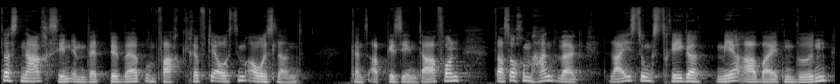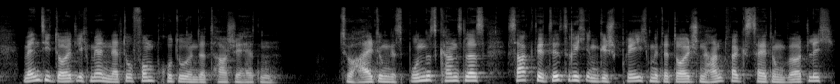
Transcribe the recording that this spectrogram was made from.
das Nachsehen im Wettbewerb um Fachkräfte aus dem Ausland. Ganz abgesehen davon, dass auch im Handwerk Leistungsträger mehr arbeiten würden, wenn sie deutlich mehr Netto vom Brutto in der Tasche hätten. Zur Haltung des Bundeskanzlers sagte Dittrich im Gespräch mit der Deutschen Handwerkszeitung wörtlich,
